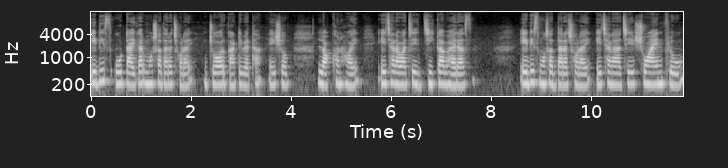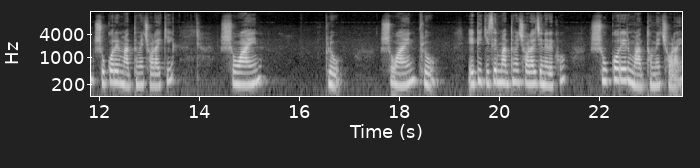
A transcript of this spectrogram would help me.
এডিস ও টাইগার মশা দ্বারা ছড়ায়। জ্বর, গাঁটে ব্যথা, এইসব লক্ষণ হয়। এছাড়াও আছে জিকা ভাইরাস, এডিস মশার দ্বারা ছড়ায়। এছাড়া আছে সোয়াইন ফ্লু, শুকরের মাধ্যমে ছড়ায় কি? Swine flu swine flu. এটি কিসের মাধ্যমে ছড়ায় জেনে রেখো? শুকরের মাধ্যমে ছড়ায়।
